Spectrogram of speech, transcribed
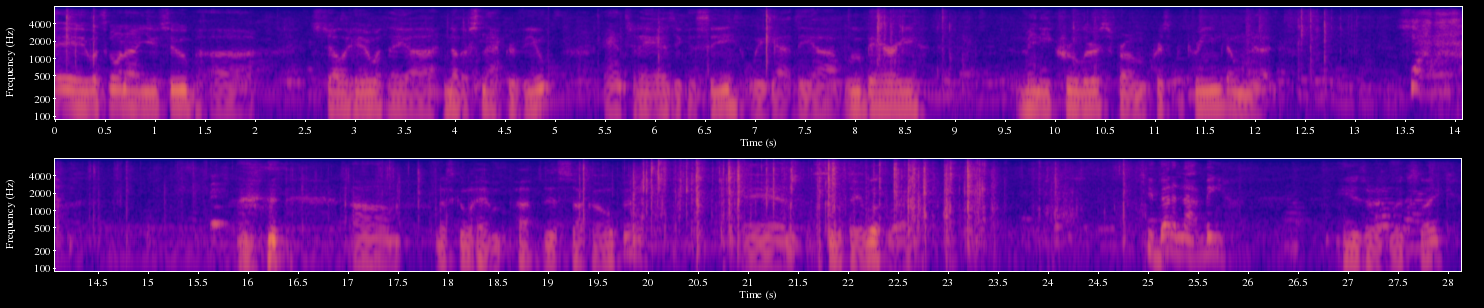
Hey, what's going on YouTube? Uh, Gelo here with a uh, another snack review. And today, as you can see, we got the uh, blueberry mini crullers from Krispy Kreme Donut. Shut um, let's go ahead and pop this sucker open and see what they look like. You better not be. Here's what it looks like.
